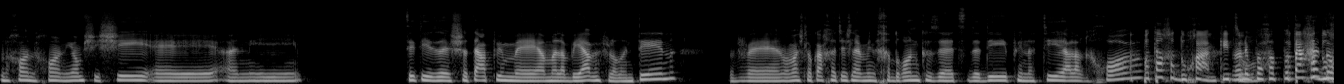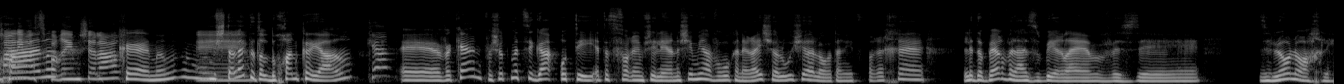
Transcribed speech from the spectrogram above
נכון, נכון. יום שישי אה, אני עשיתי איזה שת"פ עם אה, המלבייה בפלורנטין. וממש לוקחת, יש להם מין חדרון כזה צדדי, פינתי על הרחוב. פותחת דוכן, קיצור. ואני פותחת, פותחת דוכן, דוכן עם הספרים שלך. כן, אה... משתלטת על דוכן קיים. כן. אה, וכן, פשוט מציגה אותי, את הספרים שלי, אנשים יעברו, כנראה ישאלו שאלות, אני אצטרך אה, לדבר ולהסביר להם, וזה זה לא נוח לי.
